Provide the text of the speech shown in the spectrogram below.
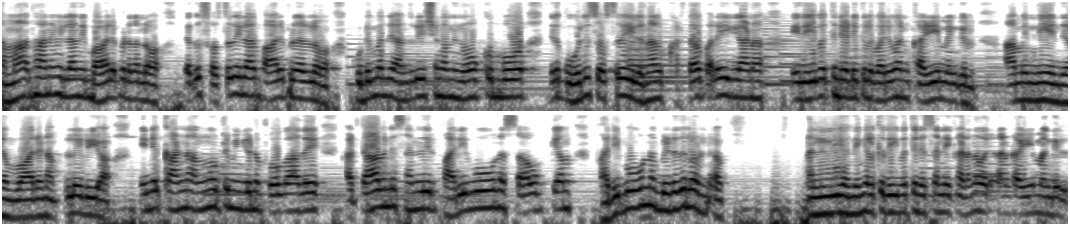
സമാധാനമില്ല നീ ഭാരപ്പെടുന്നുണ്ടോ നിനക്ക് സ്വസ്ഥതയില്ലാതെ ഭാരപ്പെടുന്നല്ലോ. കുടുംബത്തിന്റെ അന്തരീക്ഷങ്ങൾ നീ നോക്കുമ്പോൾ നിനക്ക് ഒരു സ്വസ്ഥതയില്ല. എന്നാൽ കർത്താവ് പറയുകയാണ് നീ ദൈവത്തിന്റെ അടുക്കൽ വരുവാൻ കഴിയുമെങ്കിൽ ആമീൻ നീ എന്തിനും വരണം? അല്ലേലുയ്യ നിന്റെ കണ്ണ് അങ്ങോട്ടും ഇങ്ങോട്ടും പോകാതെ കർത്താവിന്റെ സന്നിധിയിൽ പരിപൂർണ സൗഖ്യം പരിപൂർണ വിടുതലുണ്ട്. അല്ലിയ നിങ്ങൾക്ക് ദൈവത്തിന്റെ സന്നിധി കടന്നു വരാൻ കഴിയുമെങ്കിൽ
